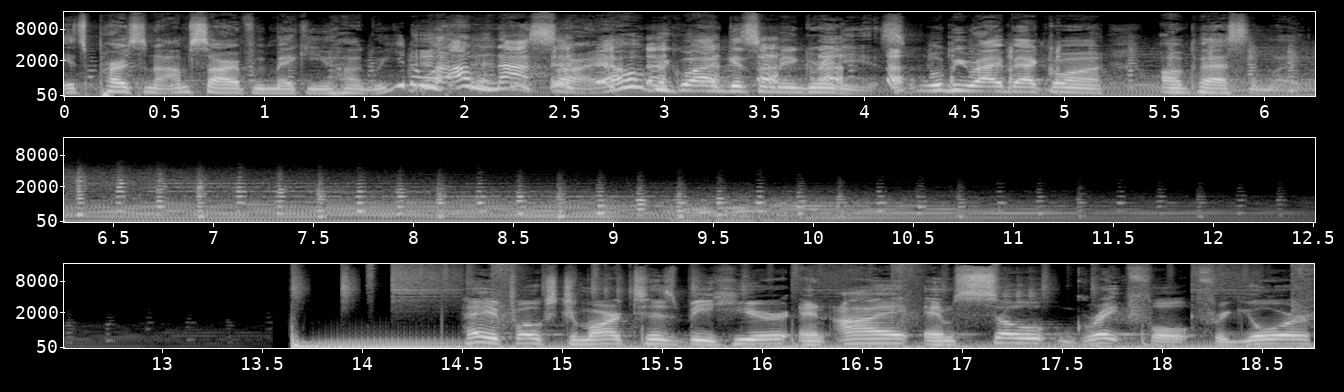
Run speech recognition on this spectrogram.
it's personal. I'm sorry if we're making you hungry. You know what? I'm not sorry. I hope you go out and get some ingredients. We'll be right back on on Pass the Mic. Hey folks, Jemar Tisby here, and I am so grateful for your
